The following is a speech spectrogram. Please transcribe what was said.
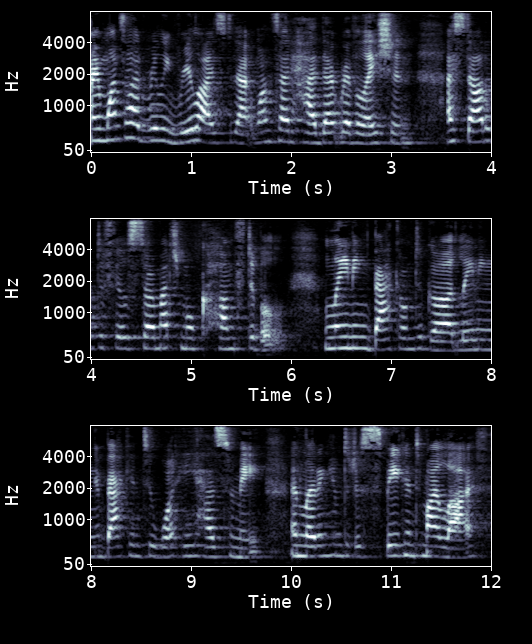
And once I'd really realized that, once I'd had that revelation, I started to feel so much more comfortable leaning back onto God, leaning back into what He has for me, and letting Him to just speak into my life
